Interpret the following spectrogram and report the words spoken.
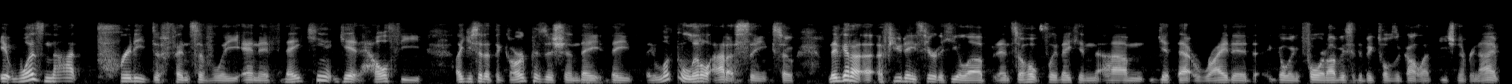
it was not pretty defensively and if they can't get healthy like you said at the guard position they they they looked a little out of sync. So they've got a, a few days here to heal up and so hopefully they can um, get that righted going forward. Obviously the big 12 is a gauntlet each and every night.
